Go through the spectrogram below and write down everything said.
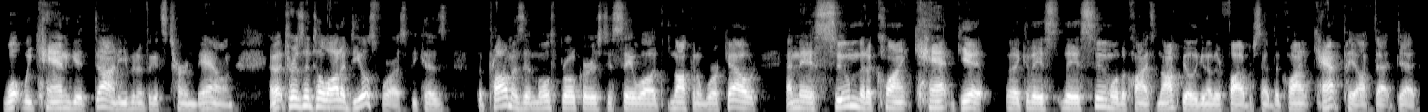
what we can get done, even if it gets turned down. And that turns into a lot of deals for us because the problem is that most brokers just say, well, it's not going to work out and they assume that a client can't get like they they assume well the client's not going to be able to get another five percent. The client can't pay off that debt.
